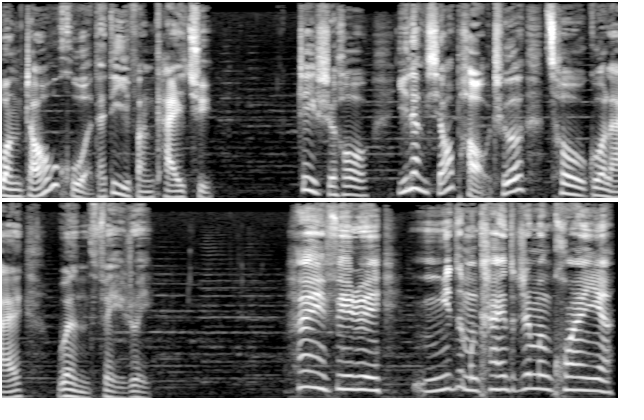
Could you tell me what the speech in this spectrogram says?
往着火的地方开去。这时候，一辆小跑车凑过来问费瑞：“嗨，费瑞，你怎么开的这么快呀？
